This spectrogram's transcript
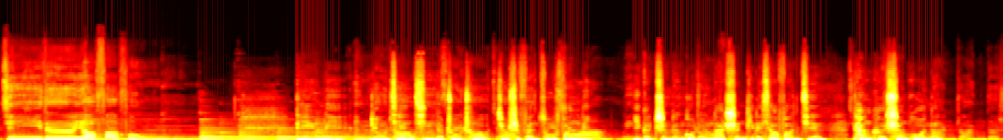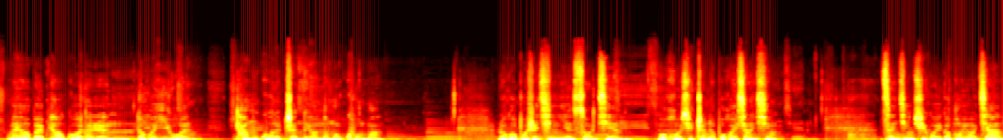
记得要发疯。电影里林建清的住处就是分租房里一个只能够容纳身体的小房间，谈何生活呢？没有北漂过的人都会疑问：他们过得真的有那么苦吗？如果不是亲眼所见，我或许真的不会相信。曾经去过一个朋友家，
